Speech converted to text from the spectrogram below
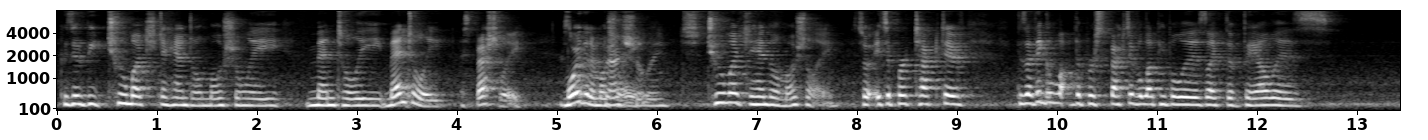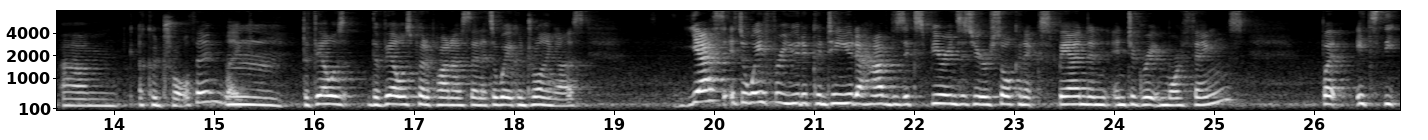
because it would be too much to handle emotionally, mentally, mentally, especially more than emotionally. Especially. It's too much to handle emotionally. So it's a protective because I think a lot the perspective of a lot of people is like the veil is um, a control thing. Like Mm. the veil was the veil was put upon us and it's a way of controlling us. Yes, it's a way for you to continue to have these experiences so your soul can expand and integrate more things. But it's the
